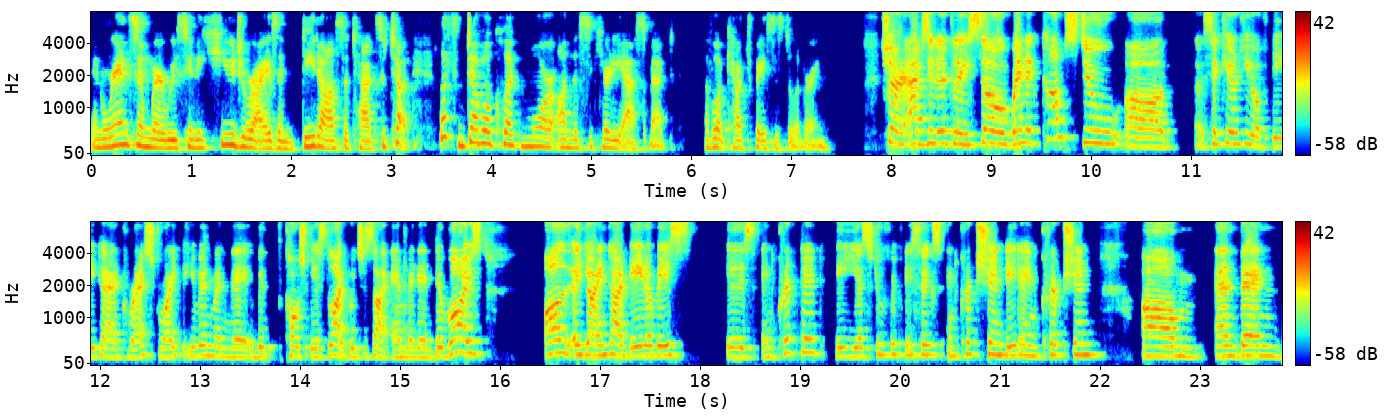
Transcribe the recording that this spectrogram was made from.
in ransomware, we've seen a huge rise in DDoS attacks. So t- let's double click more on the security aspect of what Couchbase is delivering. Sure, absolutely. So when it comes to uh, security of data at rest, right? Even when they with Couchbase Lite, which is our embedded device, all your entire database is encrypted, AES 256 encryption, data encryption, um, and then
